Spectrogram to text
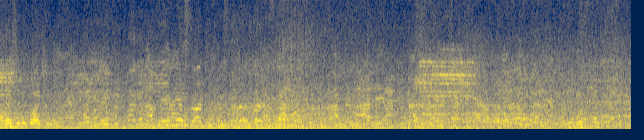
আড়াইশো তো কয় কিলো Thank you.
